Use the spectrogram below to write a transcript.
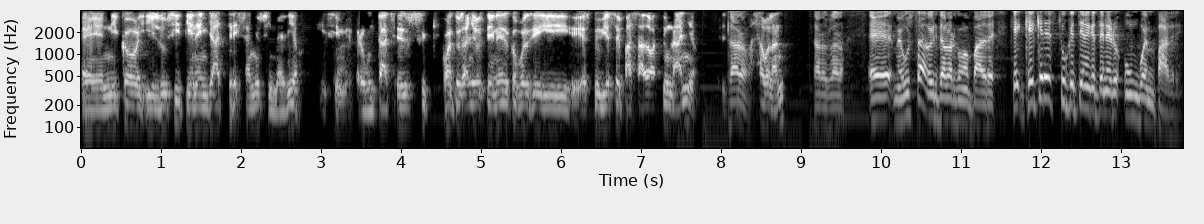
eh, Nico y Lucy tienen ya tres años y medio. Y si me preguntases cuántos años tienes, como si estuviese pasado hace un año. Claro. Pasa volando. Claro, claro. Eh, me gusta oírte hablar como padre. ¿Qué, qué crees tú que tiene que tener un buen padre?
